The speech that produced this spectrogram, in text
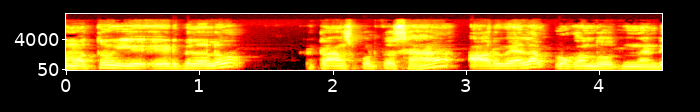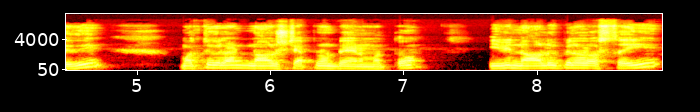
మొత్తం ఏ- ఏడు పిల్లలు ట్రాన్స్పోర్ట్తో సహా ఆరు వేల ఒక వంద అవుతుందండి ఇది. మొత్తం ఇలాంటి నాలుగు స్టెప్లు ఉంటాయండి మొత్తం. ఇవి నాలుగు పిల్లలు వస్తాయి.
